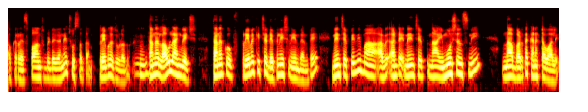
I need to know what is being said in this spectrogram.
ఒక రెస్పాన్సిబిలిటీగానే చూస్తుంది తను. ప్రేమగా చూడదు. తన లవ్ లాంగ్వేజ్ తనకు ప్రేమకిచ్చే డెఫినేషన్ ఏంటంటే నేను చెప్పింది మా అవి అంటే నేను చెప్ నా ఎమోషన్స్ని నా భర్త కనెక్ట్ అవ్వాలి.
